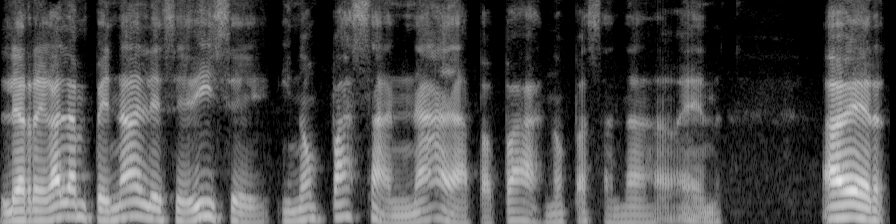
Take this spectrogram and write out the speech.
le regalan penales, se dice, y no pasa nada, papá, no pasa nada. Bueno. A ver,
